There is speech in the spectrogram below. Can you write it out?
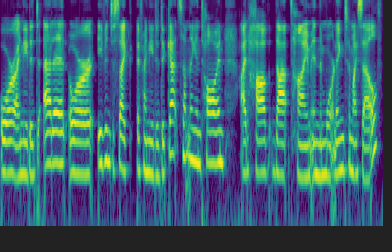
or I needed to edit, or even just like if I needed to get something in town, I'd have that time in the morning to myself.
